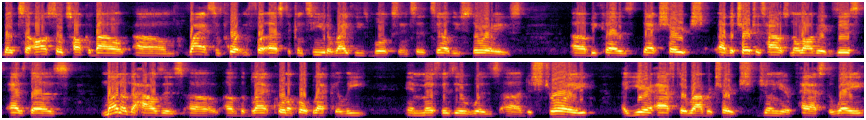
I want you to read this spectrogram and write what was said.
but to also talk about um, why it's important for us to continue to write these books and to tell these stories. Uh, because that church, uh, the church's house no longer exists, as does none of the houses uh, of the black, quote unquote, black elite in Memphis. It was uh, destroyed a year after Robert Church Jr. passed away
